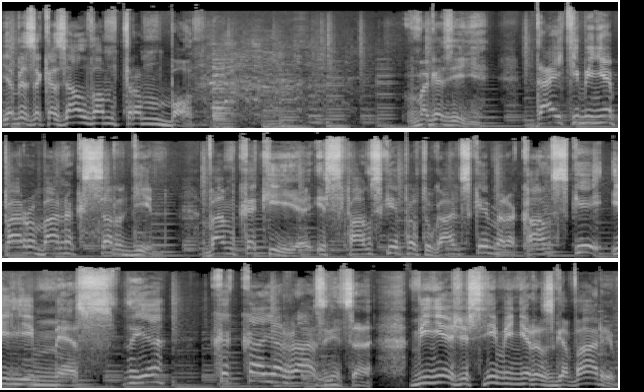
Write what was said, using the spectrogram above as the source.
я бы заказал вам тромбон. В магазине. Дайте мне пару банок сардин. Вам какие? Испанские, португальские, марокканские или местные? Какая разница? Мне же с ними не разговаривать.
